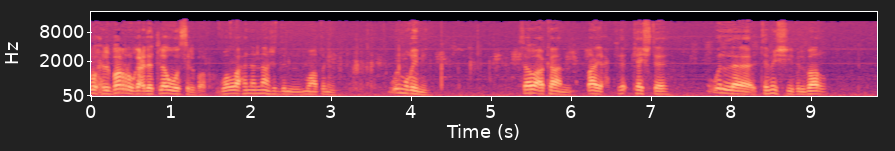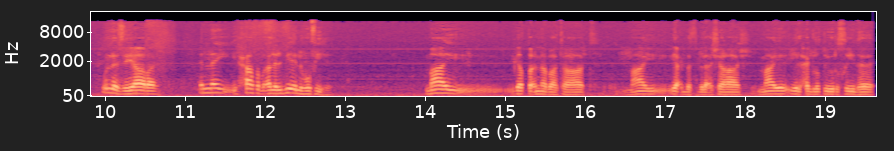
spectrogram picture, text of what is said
تروح البر وقاعدة تلوث البر. والله إحنا نناشد المواطنين والمقيمين سواء كان رايح ك- كشته ولا تمشي في البر ولا زيارة إنه يحافظ على البيئة اللي هو فيها. ما يقطع النباتات ما يعبث بالعشاش ما يلحق الطيور يصيدها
